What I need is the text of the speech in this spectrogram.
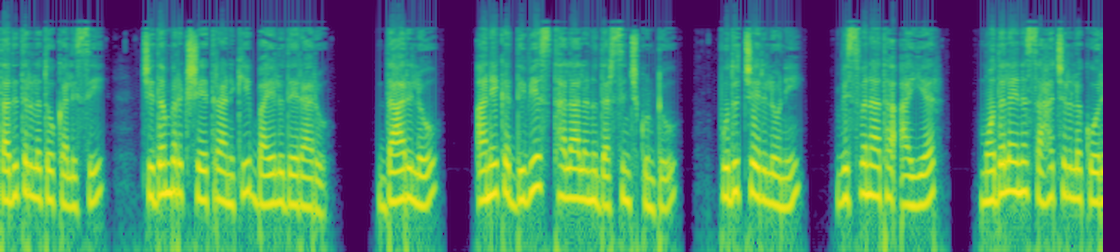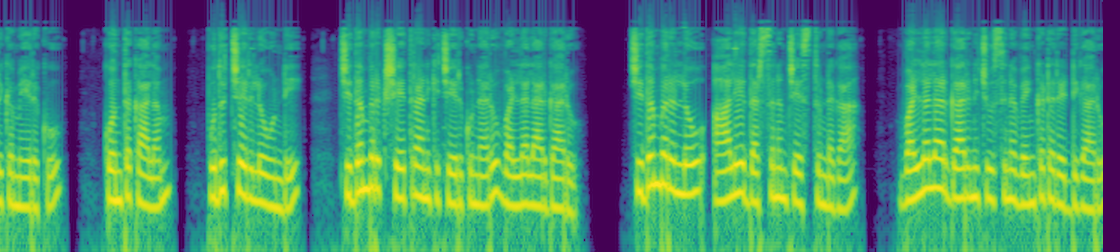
తదితరులతో కలిసి చిదంబర క్షేత్రానికి బయలుదేరారు. దారిలో అనేక దివ్యస్థలాలను దర్శించుకుంటూ పుదుచ్చేరిలోని విశ్వనాథ అయ్యర్ మొదలైన సహచరుల కోరిక మేరకు కొంతకాలం పుదుచ్చేరిలో ఉండి చిదంబర క్షేత్రానికి చేరుకున్నారు వళ్ళలార్గారు చిదంబరంలో ఆలయ దర్శనం చేస్తుండగా వళ్ళలార్గారిని చూసిన వెంకటరెడ్డిగారు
